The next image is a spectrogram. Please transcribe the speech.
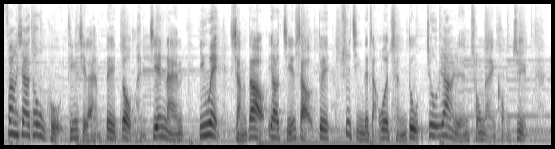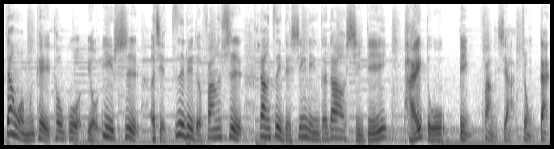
放下痛苦听起来很被动、很艰难，因为想到要减少对事情的掌握程度，就让人充满恐惧。但我们可以透过有意识而且自律的方式，让自己的心灵得到洗涤、排毒，并放下重担。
